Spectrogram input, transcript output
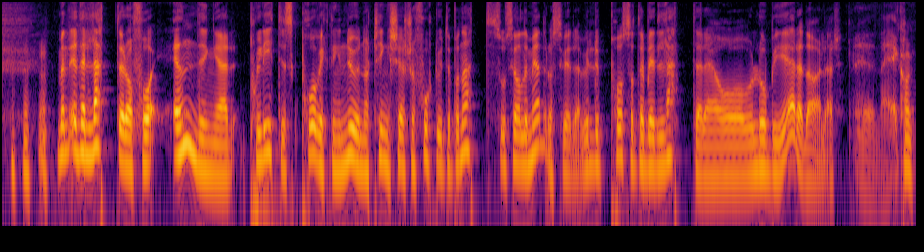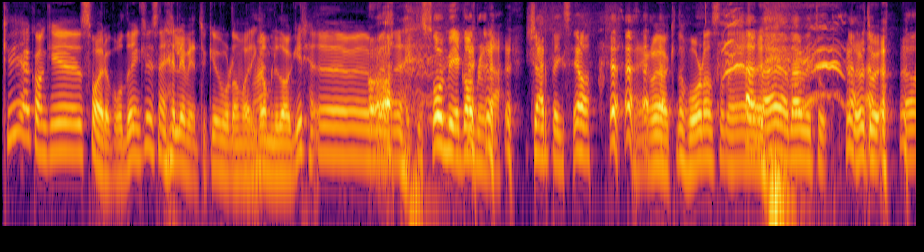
Men er det lettere å få endringer, politisk påvirkning nå, når ting skjer så fort ute på nett, sosiale medier osv.? Vil du påstå at det blir lettere å lobbyere da, eller? Eh, Nei, jeg kan, ikke, jeg kan ikke svare på det, egentlig. Eller jeg vet jo ikke hvordan det var i gamle dager. Eh, Åh, Men, ikke så mye gamle, det! Skjerpings, ja. jeg har ikke noe hår, da, så det, Nei, er vi to. det er to, ja.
